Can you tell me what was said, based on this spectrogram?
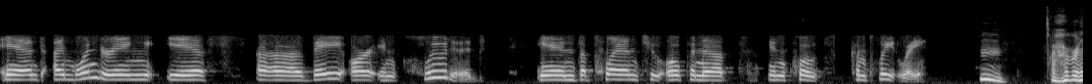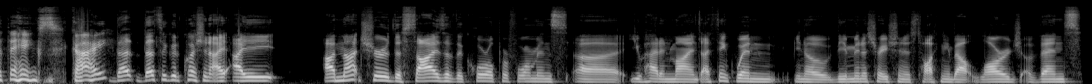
And I'm wondering if uh, they are included in the plan to open up, in quotes, completely. Hmm. Barbara, thanks. Guy? That that's a good question. I, I I'm not sure the size of the choral performance uh, you had in mind. I think when you know the administration is talking about large events,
